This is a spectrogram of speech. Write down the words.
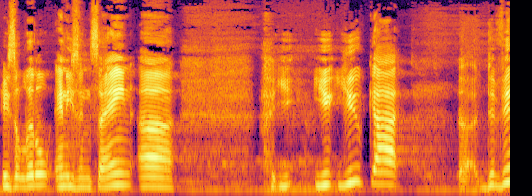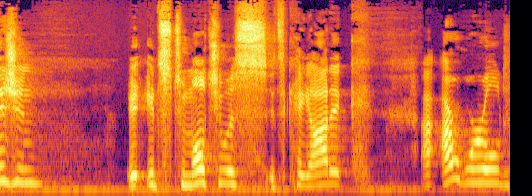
He's a little and he's insane. Uh, you, you you've got uh, division. It, it's tumultuous. It's chaotic. Our world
